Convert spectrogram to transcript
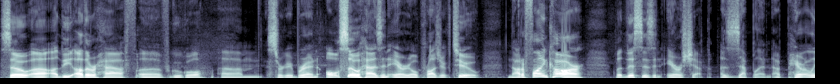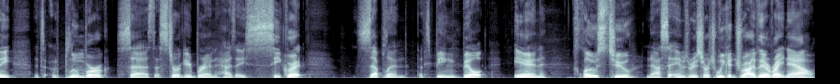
So uh, the other half of Google, um, Sergey Brin, also has an aerial project too. Not a flying car, but this is an airship, a Zeppelin. Apparently, it's Bloomberg says that Sergey Brin has a secret Zeppelin that's being built in close to NASA Ames Research. We could drive there right now.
